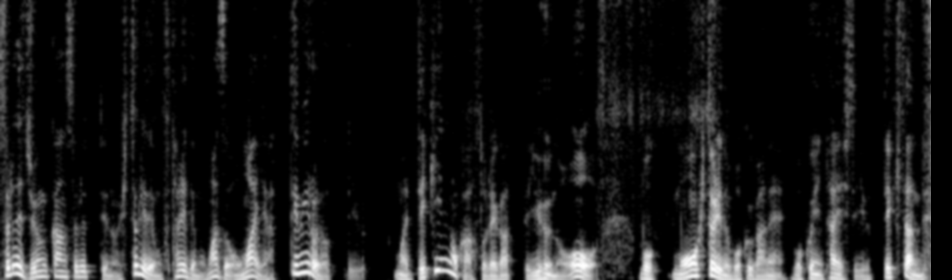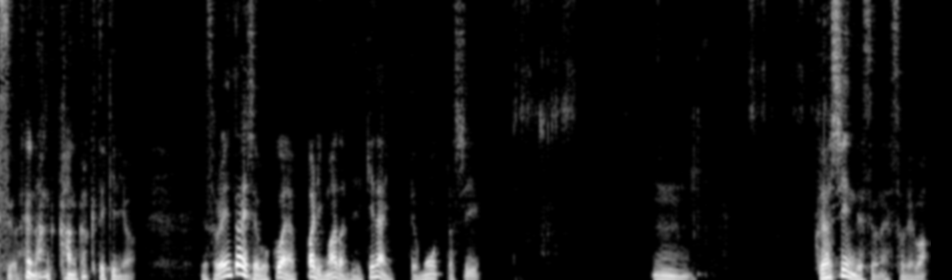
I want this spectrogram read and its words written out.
それで循環するっていうのを一人でも二人でもまずお前やってみろよっていう。お前できんのか？それがっていうのを、僕、もう一人の僕がね、僕に対して言ってきたんですよね。なんか感覚的には。でそれに対して僕はやっぱりまだできないって思ったし、うん。悔しいんですよね、それは。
